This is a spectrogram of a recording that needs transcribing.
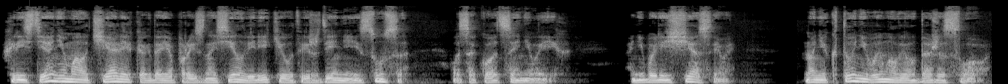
Христиане молчали, когда я произносил великие утверждения Иисуса, высоко оценивая их. Они были счастливы, но никто не вымолвил даже слова.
